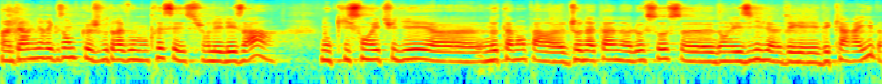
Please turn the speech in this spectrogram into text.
Un dernier exemple que je voudrais vous montrer, c'est sur les lézards, donc qui sont étudiés euh, notamment par euh, Jonathan Lossos dans les îles des, Caraïbes.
